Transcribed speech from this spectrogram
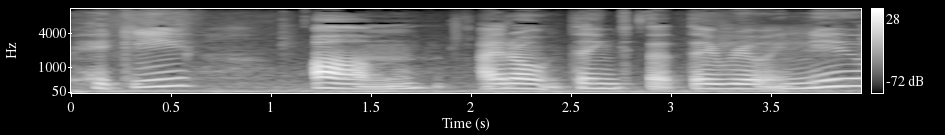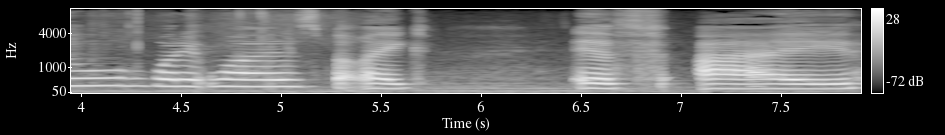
picky. Um I don't think that they really knew what it was, but like if I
